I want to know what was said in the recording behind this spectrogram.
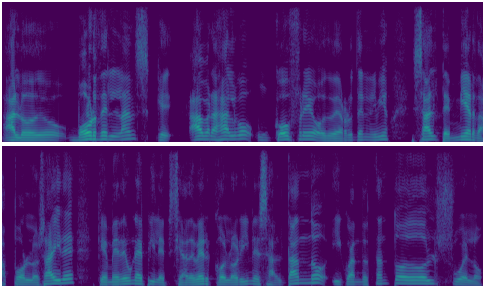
a lo Borderlands, que abras algo, un cofre o derroten el enemigo, salten mierda por los aires, que me dé una epilepsia de ver colorines saltando y cuando están todo el suelo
